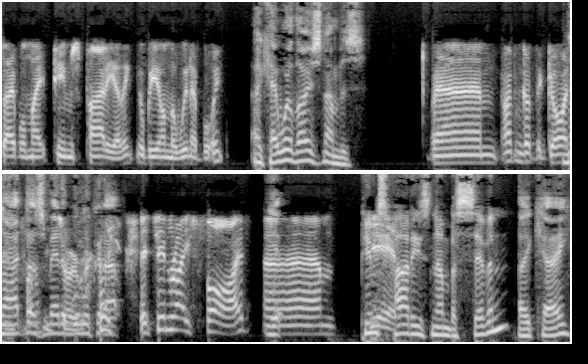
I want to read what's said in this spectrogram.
stablemate, Pim's Party. I think you'll be on the winner, boy. Okay, what are those numbers? Um, I haven't got the guide. No, in it doesn't me, matter. We'll look it up. It's in race five. Yeah. Um, Pim's yeah. Party's number seven, Okay,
